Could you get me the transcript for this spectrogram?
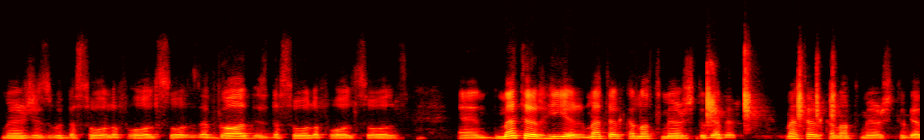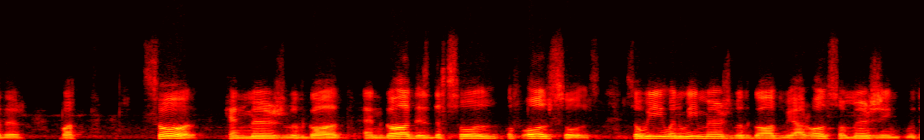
merges with the soul of all souls. That God is the soul of all souls. And matter here, matter cannot merge together matter cannot merge together, but soul can merge with God, and God is the soul of all souls. So we, when we merge with God, we are also merging with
